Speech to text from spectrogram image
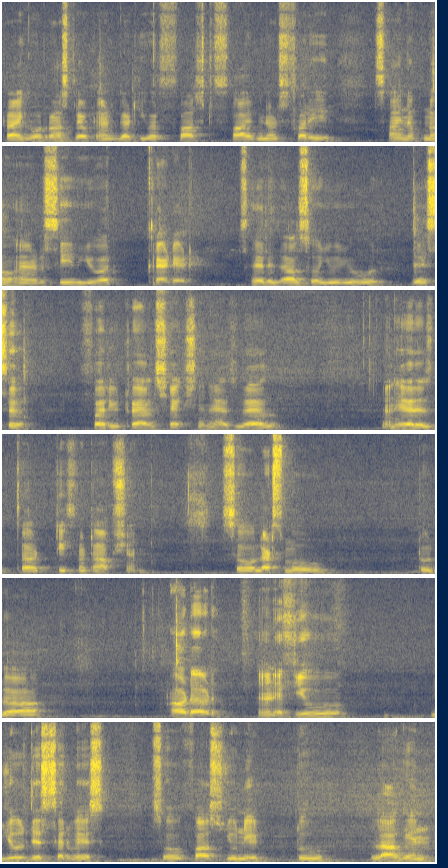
Try go transcript and get your first 5 minutes free sign up now and receive your credit. So here is also you use this uh, free trial section as well. And here is the different option. So let's move to the ordered and if you use this service so first you need to log in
